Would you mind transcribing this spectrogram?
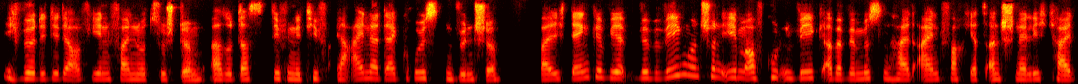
Ich würde dir da auf jeden Fall nur zustimmen. Also das ist definitiv ja einer der größten Wünsche. Weil ich denke, wir, wir bewegen uns schon eben auf gutem Weg, aber wir müssen halt einfach jetzt an Schnelligkeit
